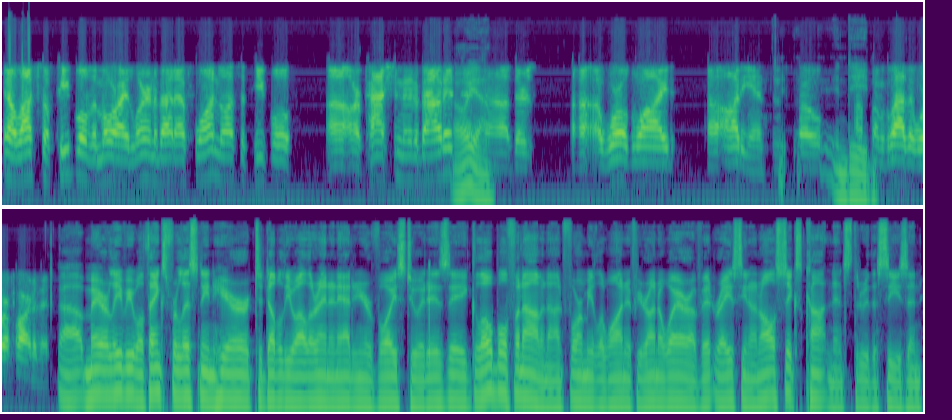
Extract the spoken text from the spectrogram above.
you know, lots of people, the more I learn about F1, lots of people are passionate about it. Oh, and, yeah. uh, there's uh, a worldwide uh, audience. And so Indeed. I'm, I'm glad that we're a part of it. Uh, Mayor Levy, well, thanks for listening here to WLRN and adding your voice to it. It is a global phenomenon, Formula One, if you're unaware of it, racing on all six continents through the season.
